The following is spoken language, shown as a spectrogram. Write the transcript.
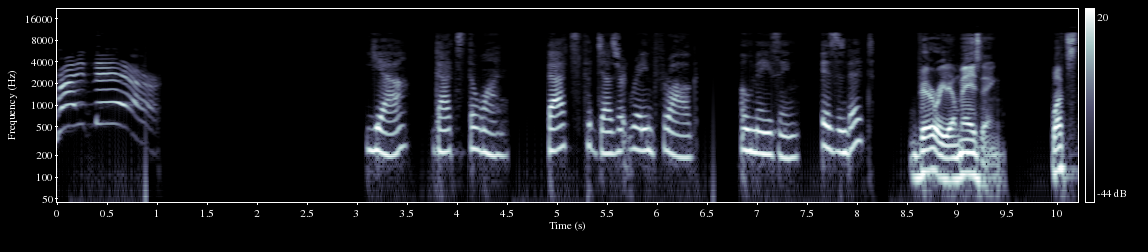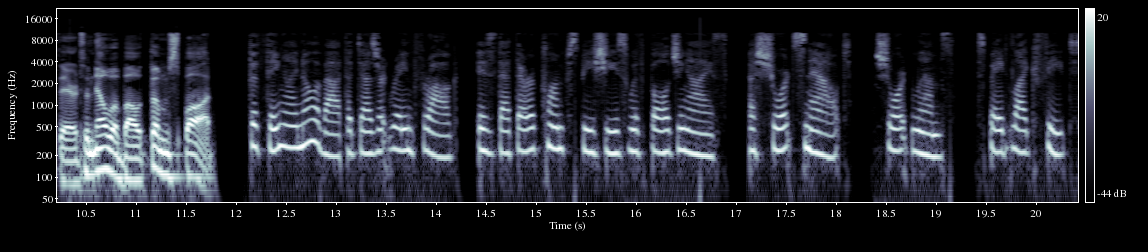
Right there! Yeah, that's the one. That's the desert rain frog. Amazing, isn't it? Very amazing. What's there to know about them, Spot? The thing I know about the desert rain frog is that they're a plump species with bulging eyes, a short snout, short limbs, spade-like feet,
